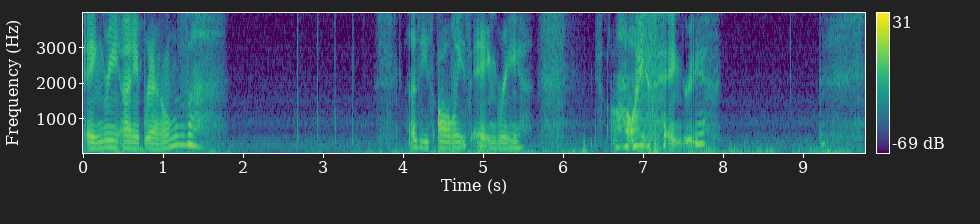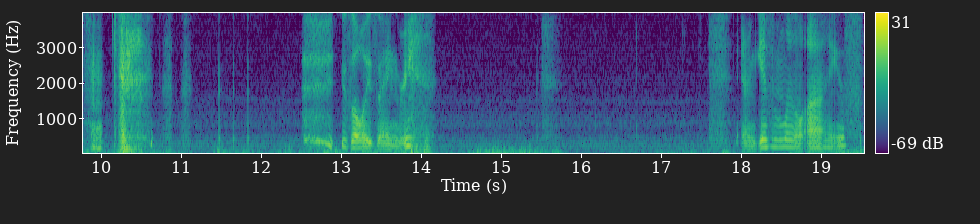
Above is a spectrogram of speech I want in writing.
angry eyebrows. As he's always angry. He's always angry. he's always angry. and give him little eyes.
